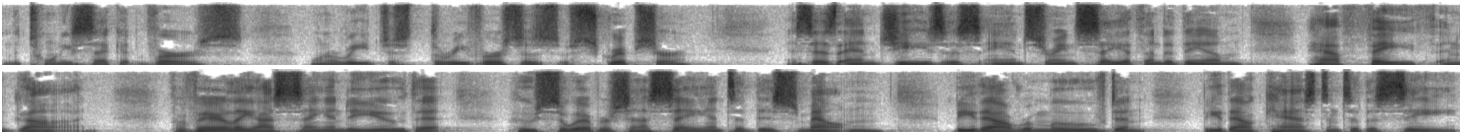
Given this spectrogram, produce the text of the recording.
in the 22nd verse. I want to read just three verses of Scripture. It says, And Jesus answering saith unto them, Have faith in God. For verily I say unto you that whosoever shall say unto this mountain, Be thou removed, and be thou cast into the sea,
